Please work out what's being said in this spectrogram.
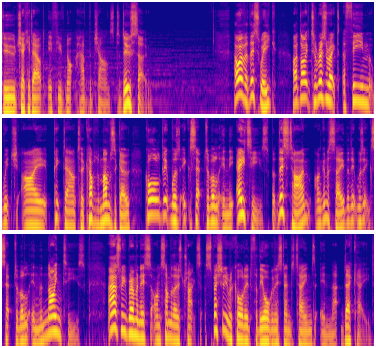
Do check it out if you've not had the chance to do so. However, this week, I'd like to resurrect a theme which I picked out a couple of months ago called It Was Acceptable in the 80s, but this time I'm going to say that it was acceptable in the 90s, as we reminisce on some of those tracks specially recorded for the Organist Entertains in that decade.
